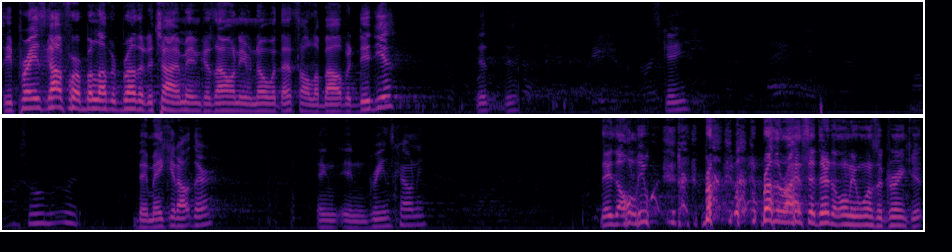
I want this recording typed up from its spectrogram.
See, praise God for a beloved brother to chime in because I don't even know what that's all about. But did you? Did, did? Ski? They make it out there in, in Greens County? They're the only Brother Ryan said they're the only ones that drink it.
